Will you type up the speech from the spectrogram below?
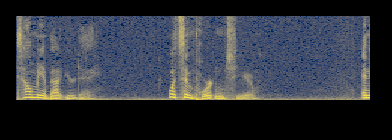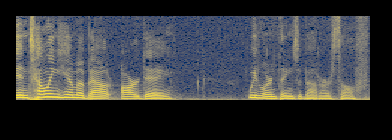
Tell me about your day. What's important to you? And in telling him about our day, we learn things about ourselves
